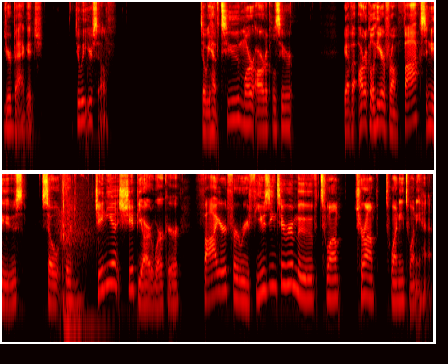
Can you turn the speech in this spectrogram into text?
your baggage. Do it yourself. So we have two more articles here. We have an article here from Fox News. So Virginia shipyard worker fired for refusing to remove Trump Trump 2020 hat.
